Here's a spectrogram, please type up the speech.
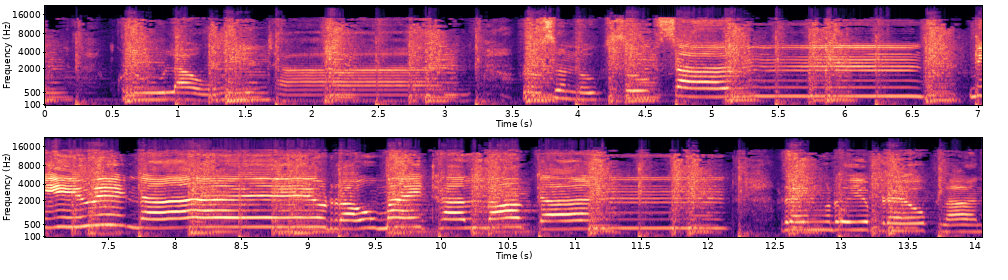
น ครูเล่านิทาน เราสนุกสุขสันต์มีวินัยเราไม่ทะเลาะกัน เร่งรีบเร็วพลัน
